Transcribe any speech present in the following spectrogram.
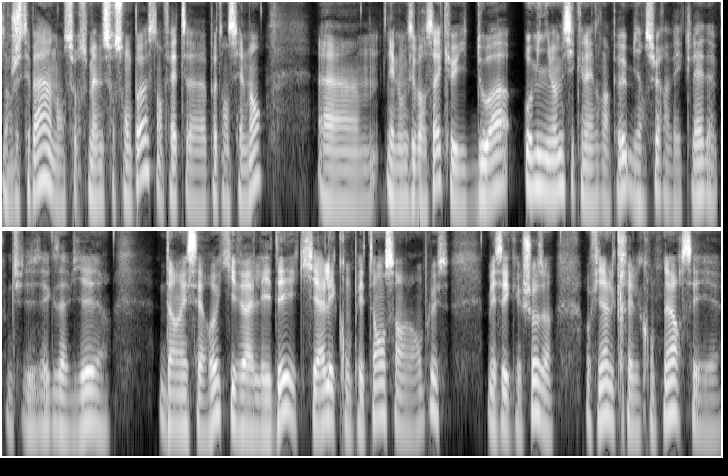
dans je sais pas, non, sur, même sur son poste en fait, euh, potentiellement. Euh, et donc c'est pour ça qu'il doit au minimum s'y connaître un peu, bien sûr avec l'aide, comme tu disais Xavier, d'un SRE qui va l'aider et qui a les compétences en, en plus. Mais c'est quelque chose, au final, créer le conteneur, c'est...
